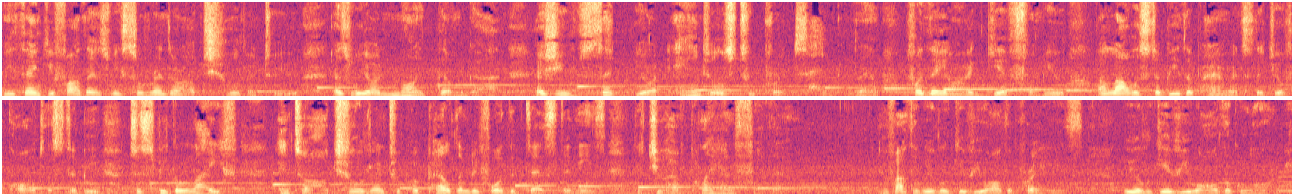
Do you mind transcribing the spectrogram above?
We thank you, Father, as we surrender our children to you, as we anoint them, God, as you set your angels to protect them, for they are a gift from you. Allow us to be the parents that you have called us to be, to speak life into our children to propel them before the destinies that you have planned for them. And Father, we will give you all the praise. We will give you all the glory.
